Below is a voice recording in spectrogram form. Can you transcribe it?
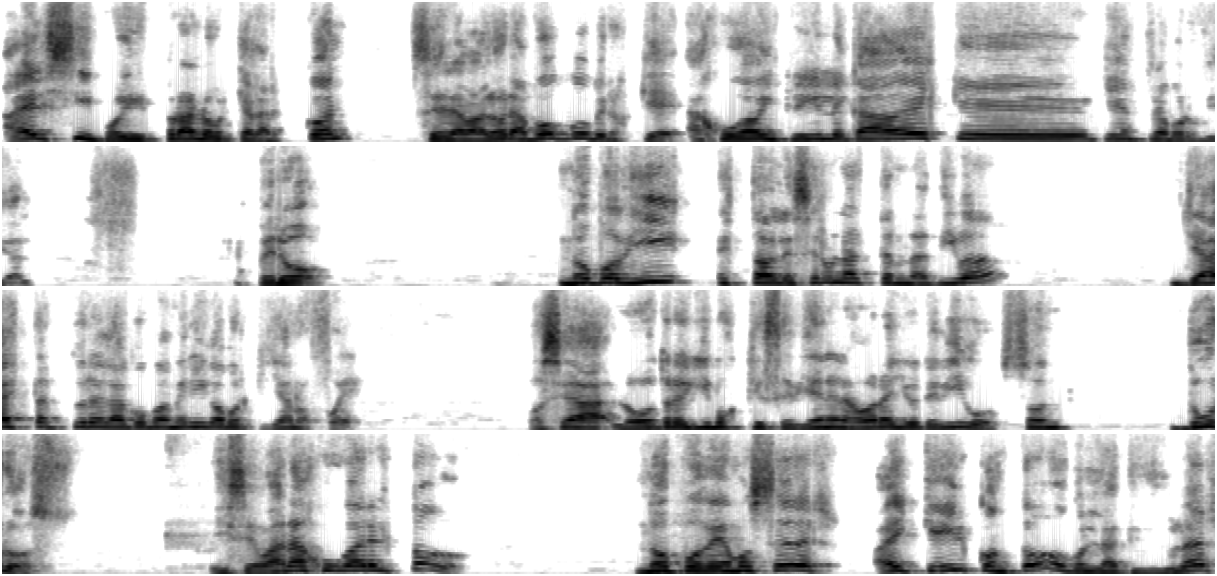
a él sí podéis probarlo porque Alarcón se le valora poco, pero es que ha jugado increíble cada vez que, que entra por Vial. Pero no podí establecer una alternativa ya a esta altura de la Copa América porque ya no fue. O sea, los otros equipos que se vienen ahora, yo te digo, son duros y se van a jugar el todo. No podemos ceder. Hay que ir con todo, con la titular.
